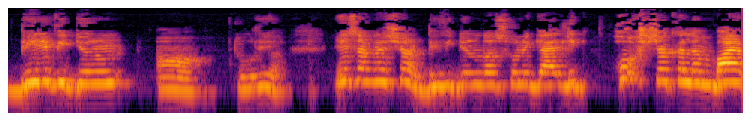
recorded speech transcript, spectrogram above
Bir videonun aa doğru ya. Neyse arkadaşlar bir videonun da sonu geldik. Hoşçakalın. Bay bay.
